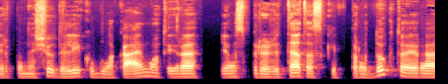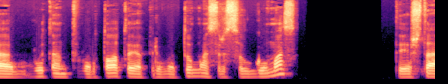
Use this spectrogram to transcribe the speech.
ir panašių dalykų blokavimo. Tai yra jos prioritetas kaip produkto yra būtent vartotojo privatumas ir saugumas. Tai aš tą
